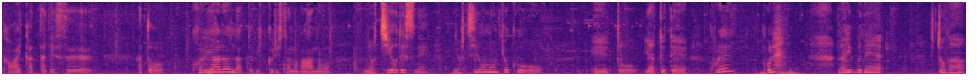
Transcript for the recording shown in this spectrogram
可愛かったです。あとこれやるんだってびっくりしたのがあのニョチオですね。ニョチオの曲をえっ、ー、とやっててこれこれライブで人が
